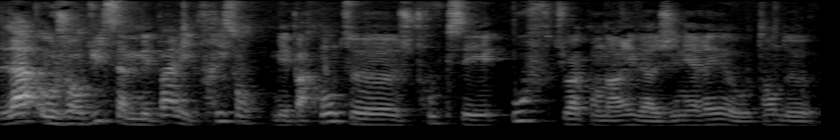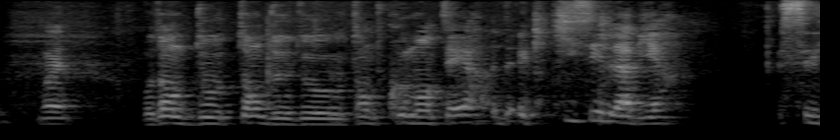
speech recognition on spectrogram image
Là, aujourd'hui, ça me met pas les frissons. Mais par contre, euh, je trouve que c'est ouf, tu vois, qu'on arrive à générer autant de. Ouais. Autant de, autant de, de- autant de commentaires. Qui c'est la bière? C'est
